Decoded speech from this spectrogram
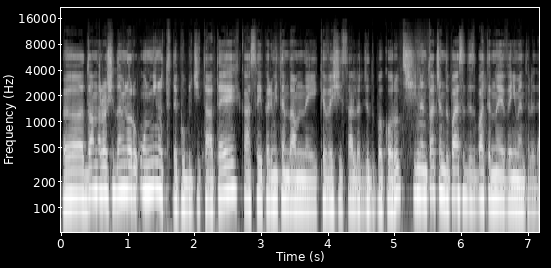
Uh, doamnelor și domnilor, un minut de publicitate ca să-i permitem doamnei Cheveși să alerge după corupt și ne întoarcem după aia să dezbatem noi evenimentele de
